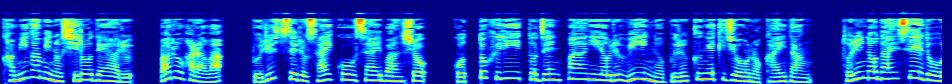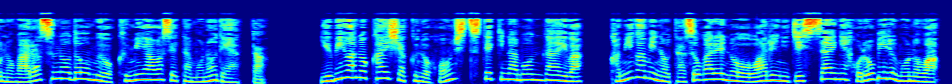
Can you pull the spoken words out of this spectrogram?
神々の城であるバルハラはブリュッセル最高裁判所ゴットフリート全パーによるウィーンのブルク劇場の階段、鳥の大聖堂のガラスのドームを組み合わせたものであった。指輪の解釈の本質的な問題は、神々の黄昏の終わりに実際に滅びるものは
